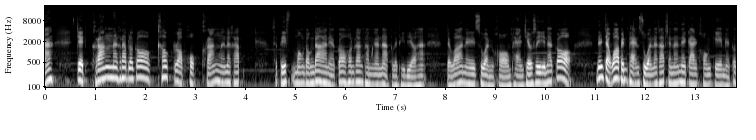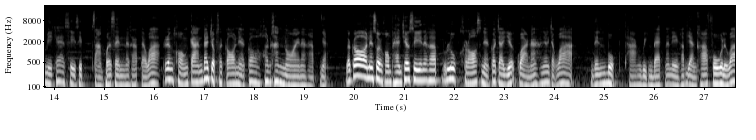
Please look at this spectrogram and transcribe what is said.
นะ 7 ครั้งนะครับ แล้วก็เข้ากรอบ 6 ครั้งเลยนะครับ สตีฟมองดองด้าเนี่ยก็ค่อนข้างทำงานหนักเลยทีเดียวฮะ แต่ว่าในส่วนของแผนเชลซีนะก็เนื่องจากว่าเป็นแผนสวนนะครับ ฉะนั้นในการครองเกมเนี่ยก็มีแค่ 43%นะครับ แต่ว่าเรื่องของการได้จบสกอร์เนี่ยก็ค่อนข้างน้อยนะครับเนี่ยแล้วก็ในส่วนของแผนเชลซีนะครับลูกครอสเนี่ยก็จะเยอะกว่านะ เนื่องจากว่าเน้นบุกทางวิงแบ็กนั่นเองครับ อย่างคาฟูหรือว่า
